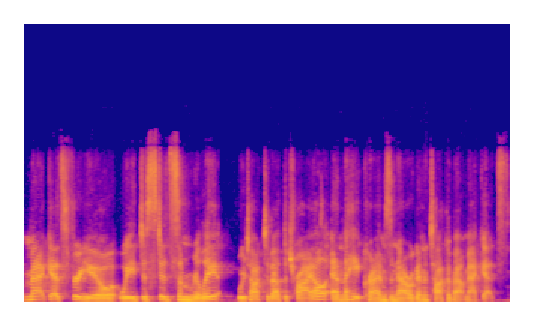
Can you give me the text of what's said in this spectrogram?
Matt Gaetz for you. We just did some really. We talked about the trial and the hate crimes, and now we're going to talk about Matt Gaetz.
